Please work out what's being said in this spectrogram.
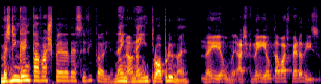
Mas ninguém estava à espera dessa vitória. Nem, não, nem não. o próprio, não é? Nem ele. Acho que nem ele estava à espera disso.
